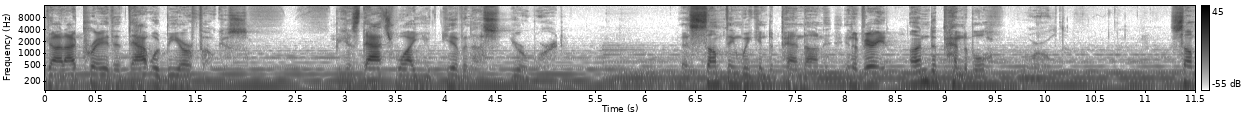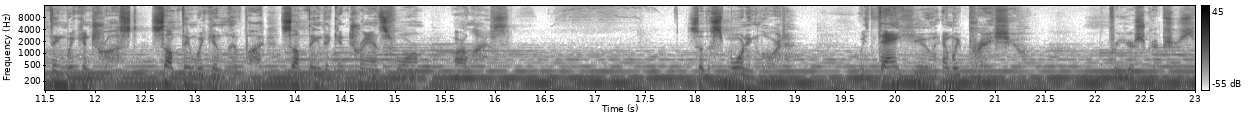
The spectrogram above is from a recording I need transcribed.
God, I pray that that would be our focus because that's why you've given us your word as something we can depend on in a very undependable world. Something we can trust, something we can live by, something that can transform our lives. So this morning, Lord, we thank you and we praise you for your scriptures.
